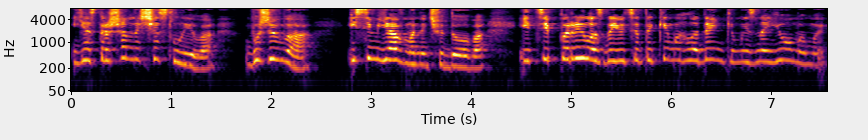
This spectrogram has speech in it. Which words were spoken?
Я страшенно щаслива, бо жива, і сім'я в мене чудова, і ці перила здаються такими гладенькими і знайомими,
